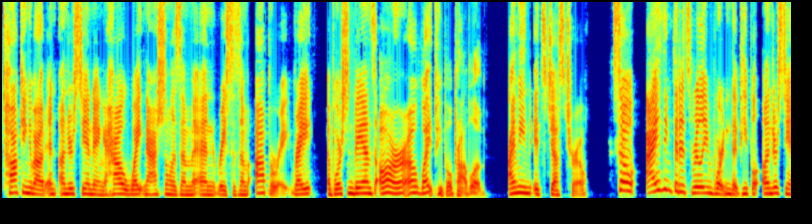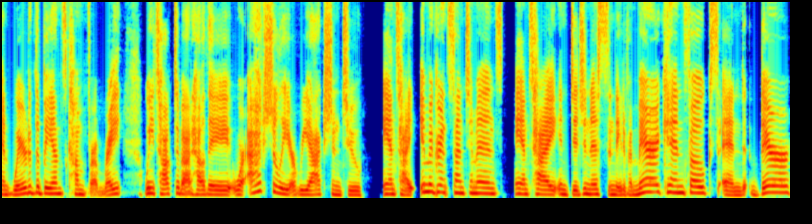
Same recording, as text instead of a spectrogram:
talking about and understanding how white nationalism and racism operate, right? Abortion bans are a white people problem. I mean, it's just true. So I think that it's really important that people understand where did the bans come from, right? We talked about how they were actually a reaction to anti immigrant sentiments, anti Indigenous and Native American folks, and their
